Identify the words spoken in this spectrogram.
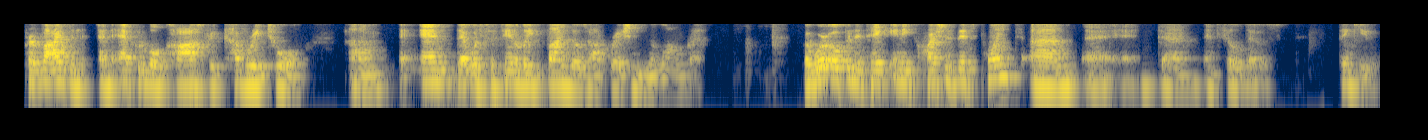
provides an, an, equitable cost recovery tool um, and that would sustainably fund those operations in the long run. But we're open to take any questions at this point, um, and, uh, and fill those. Thank you.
